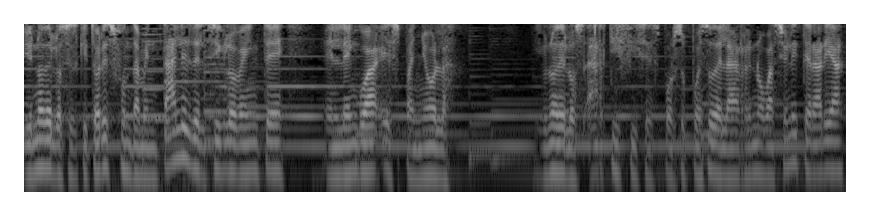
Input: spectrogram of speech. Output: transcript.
y uno de los escritores fundamentales del siglo XX en lengua española y uno de los artífices, por supuesto, de la renovación literaria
